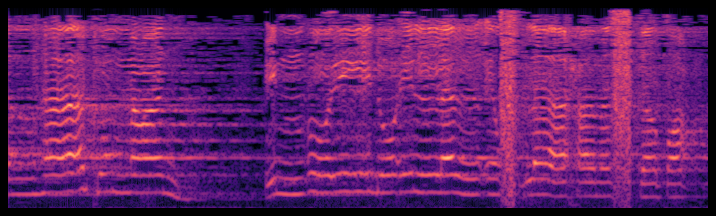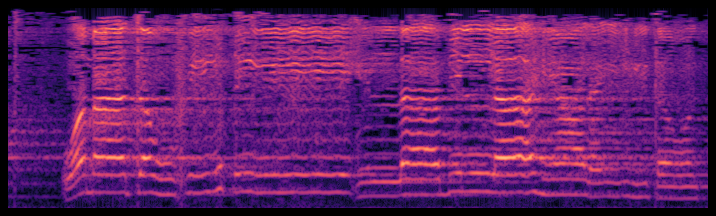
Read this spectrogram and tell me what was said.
أنهاكم عنه. إن أريد إلا الإصلاح ما استطعت وما توفيقي إلا بالله عليه توكلت.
